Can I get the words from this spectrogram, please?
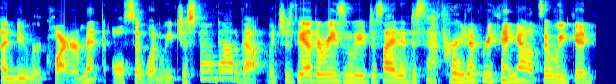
a new requirement, also one we just found out about, which is the other reason we've decided to separate everything out so we could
